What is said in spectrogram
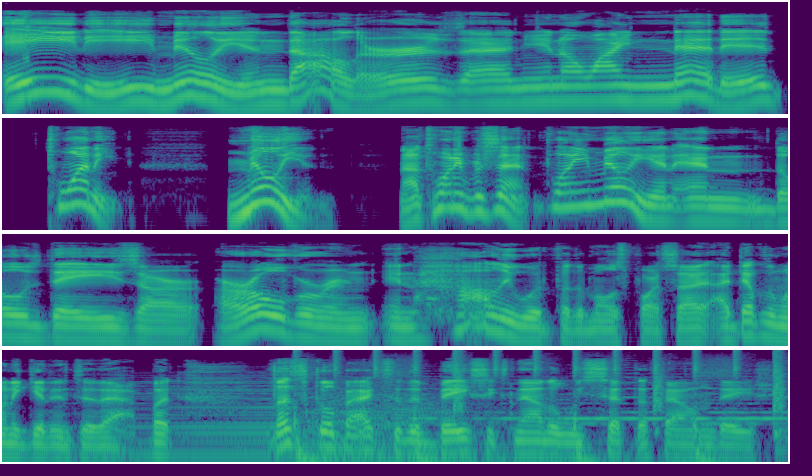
$80 million. And, you know, I netted 20 million, not 20%, 20 million. And those days are, are over in, in Hollywood for the most part. So I, I definitely want to get into that. But let's go back to the basics now that we set the. Foundation,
